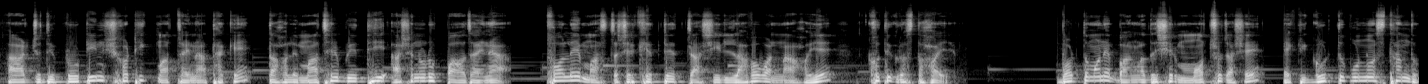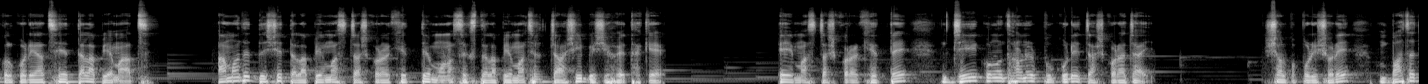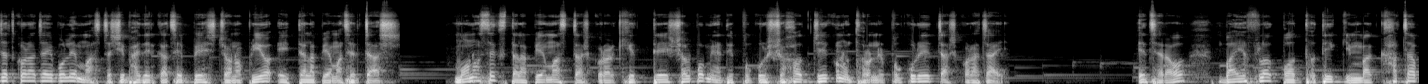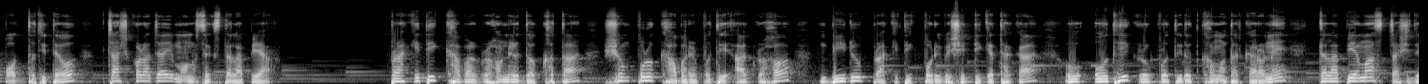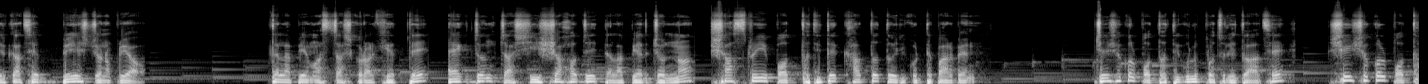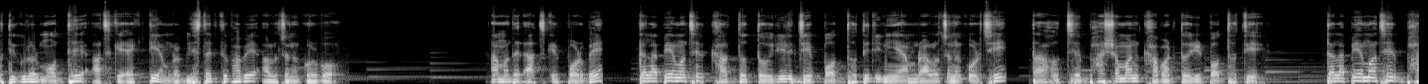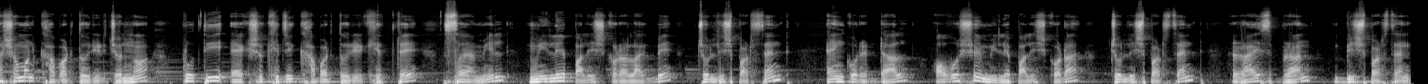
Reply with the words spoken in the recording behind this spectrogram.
আর যদি প্রোটিন সঠিক মাত্রায় না থাকে, তাহলে মাছের বৃদ্ধি আশানুরূপ পাওয়া যায় না। ফলে মাছ চাষের ক্ষেত্রে চাষি লাভবান না হয়ে ক্ষতিগ্রস্ত হয়। বর্তমানে বাংলাদেশের মৎস্য চাষে একটি গুরুত্বপূর্ণ স্থান দখল করে আছে তেলাপিয়া মাছ। আমাদের দেশে তেলাপিয়া মাছ চাষ করার ক্ষেত্রে মনোসেক্স তেলাপিয়া মাছের চাষই বেশি হয়ে থাকে। এই মাছ চাষ করার ক্ষেত্রে যে কোনো ধরনের পুকুরে চাষ করা যায়। স্বল্প পরিসরে বাজারজাত করা যায় বলে মাছ চাষি ভাইদের কাছে বেশ জনপ্রিয় এই তেলাপিয়া মাছের চাষ। মনোসেক্স তেলাপিয়া মাছ চাষ করার ক্ষেত্রে স্বল্পমেয়াদী পুকুর সহ যে কোনো ধরনের পুকুরে চাষ করা যায়। এছাড়াও বায়োফ্লক পদ্ধতি কিংবা খাঁচা পদ্ধতিতেও চাষ করা যায় মনোসেক্স তেলাপিয়া। প্রাকৃতিক খাবার গ্রহণের দক্ষতা, সম্পূরক খাবারের প্রতি আগ্রহ, বিরূপ প্রাকৃতিক পরিবেশে টিকে থাকা ও অধিক রোগ প্রতিরোধ ক্ষমতার কারণে তেলাপিয়া মাছ চাষিদের কাছে বেশ জনপ্রিয়। তেলাপিয়া মাছ চাষ করার ক্ষেত্রে একজন চাষি সহজেই তেলাপিয়ার জন্য সাশ্রয়ী পদ্ধতিতে খাদ্য তৈরি করতে পারবেন। যে সকল পদ্ধতিগুলো প্রচলিত আছে, সেই সকল পদ্ধতিগুলোর মধ্যে আজকে একটি আমরা বিস্তারিতভাবে আলোচনা করব। আমাদের আজকের পর্বে তেলাপিয়া মাছের খাদ্য তৈরির যে পদ্ধতিটি নিয়ে আমরা আলোচনা করছি, তা হচ্ছে ভাসমান খাবার তৈরির পদ্ধতি। তেলাপিয়া মাছের ভাসমান খাবার তৈরির জন্য প্রতি একশো কেজি খাবার তৈরির ক্ষেত্রে সয়া মিল, মিলে পালিশ করা লাগবে চল্লিশ পার্সেন্ট। অ্যাঙ্করের ডাল অবশ্যই মিলে পালিশ করা চল্লিশ পার্সেন্ট। রাইস ব্রান বিশ পার্সেন্ট।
